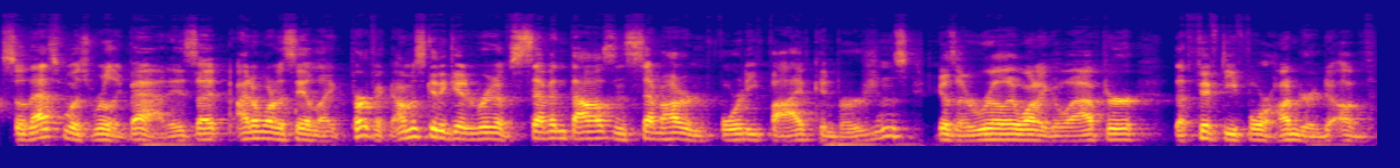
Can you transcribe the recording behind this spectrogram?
So that's what's really bad is that I don't want to say like perfect. I'm just going to get rid of 7,745 conversions because I really want to go after the 5,400 of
